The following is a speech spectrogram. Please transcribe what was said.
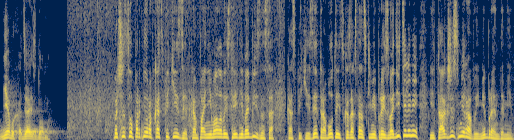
не выходя из дома. Большинство партнеров Каспи KZ – компании малого и среднего бизнеса. Каспи KZ работает с казахстанскими производителями и также с мировыми брендами.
